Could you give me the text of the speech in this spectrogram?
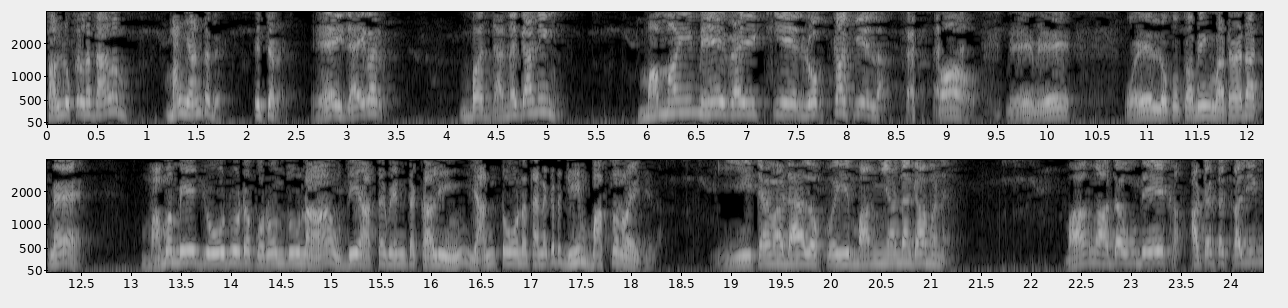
තල්ලු කරලා දාලා මං යන්නද? එච්චරයි. ඒයි ඩ්‍රයිවර් ඔබ දැනගනින් මමයි මේ වෙයිකේ ලොක්කා කියලා ඔව් මේ මේ ඔය ලොකු කමින් මට වැඩක් නැහැ. මම මේ ජෝඩුවට පොරොන්දු වුණා උදේ 8 වෙන්න කලින් යන්න ඕන තැනකට ගිහින් බස්සනොයි කියලා. ඊට වඩා ලොකුයි මං යන ගමන. මං අද උදේ 8ට කලින්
